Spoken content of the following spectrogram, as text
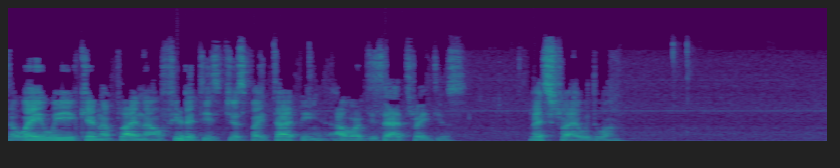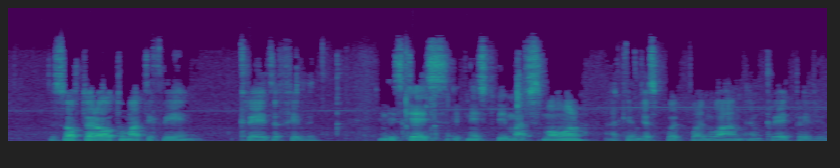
The way we can apply now fillet is just by typing our desired radius. Let's try with one. The software automatically creates a fillet. In this case it needs to be much smaller. I can just put 0.1 and create preview.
